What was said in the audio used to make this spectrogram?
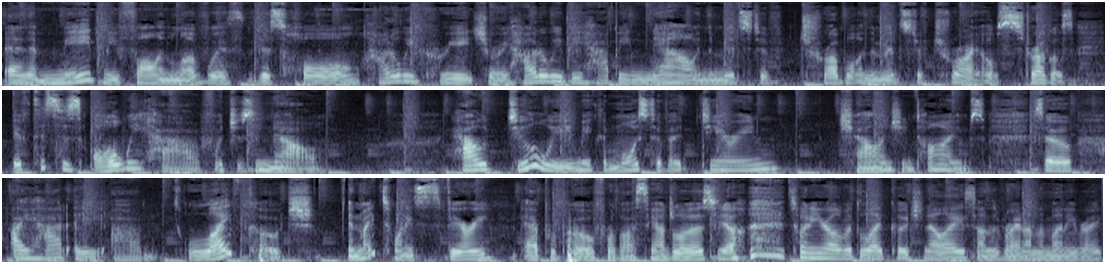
and that made me fall in love with this whole how do we create joy? How do we be happy now in the midst of trouble, in the midst of trials, struggles? If this is all we have, which is now, how do we make the most of it during challenging times. So I had a um, life coach in my 20s, very apropos for Los Angeles, you know, 20 year old with a life coach in LA sounds right on the money, right?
